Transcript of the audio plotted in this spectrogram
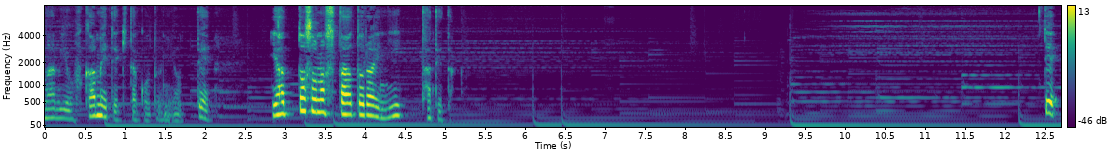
学びを深めてきたことによってやっとそのスタートラインに立てた。で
